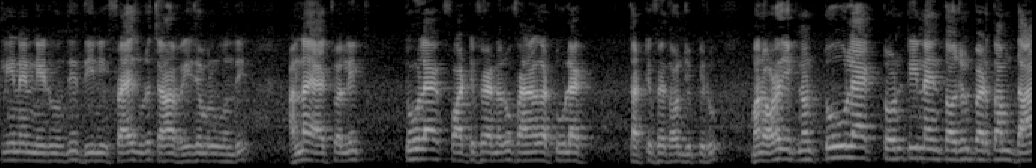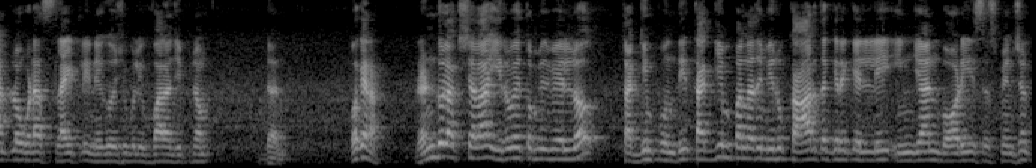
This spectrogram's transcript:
క్లీన్ అండ్ నీట్ ఉంది. దీని ప్రైస్ కూడా చాలా రీజనబుల్గా ఉంది. అన్న actually two lakh forty five అన్నారు. ఫైనల్గా two lakh thirty five thousand చెప్పారు మనం కూడా చెప్పినాం two lakh twenty nine thousand పెడతాం. దాంట్లో కూడా స్లైట్లీ నెగోషియబుల్ ఇవ్వాలని చెప్పినాం. డన్ ఓకేనా? రెండు లక్షల ఇరవై తొమ్మిది వేలలో తగ్గింపు ఉంది. తగ్గింపు అన్నది మీరు కార్ దగ్గరికి వెళ్ళి engine body suspension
